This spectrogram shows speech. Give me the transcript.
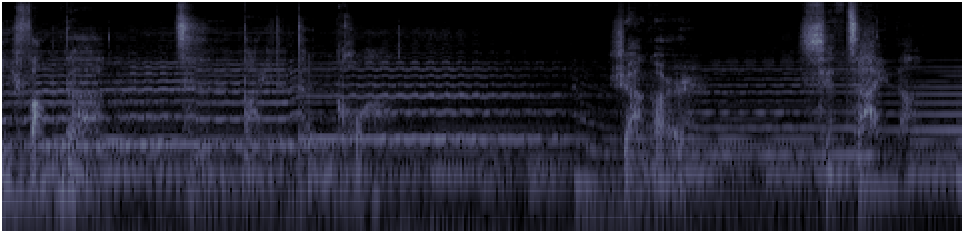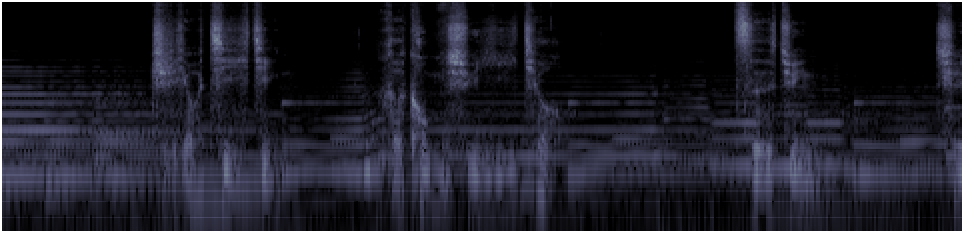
一房的然而，现在呢，只有寂静和空虚依旧。子君。却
